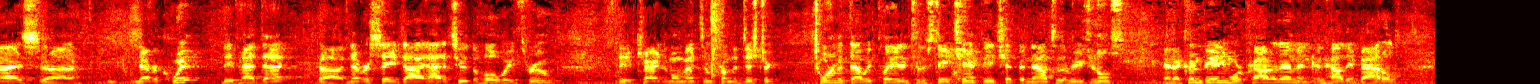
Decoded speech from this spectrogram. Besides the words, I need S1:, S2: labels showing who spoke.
S1: guys uh, never quit. They've had that uh, never say die attitude the whole way through. They've carried the momentum from the district tournament that we played into the state championship and now to the regionals. And I couldn't be any more proud of them and, and how they battled.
